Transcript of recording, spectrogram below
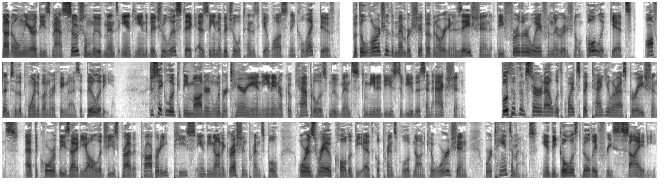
Not only are these mass social movements anti individualistic, as the individual tends to get lost in the collective, but the larger the membership of an organization, the further away from the original goal it gets, often to the point of unrecognizability. Just take a look at the modern libertarian and anarcho capitalist movements, communities to view this in action. Both of them started out with quite spectacular aspirations. At the core of these ideologies, private property, peace, and the non aggression principle, or as Rayo called it, the ethical principle of non coercion, were tantamount, and the goal is to build a free society.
